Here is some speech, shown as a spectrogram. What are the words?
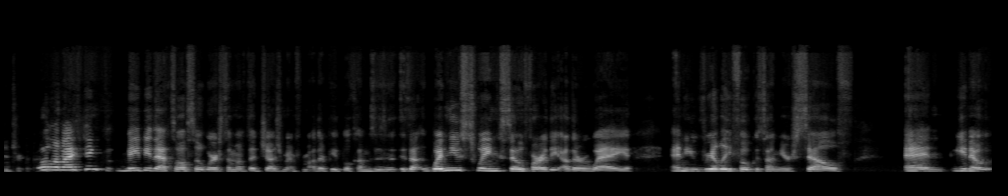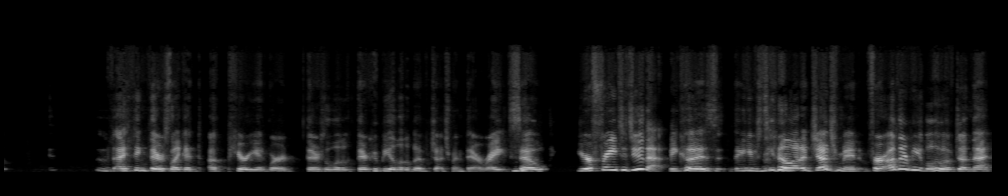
interdependence. Well, and I think maybe that's also where some of the judgment from other people comes in is that when you swing so far the other way and you really focus on yourself and, you know, I think there's like a, a period where there's a little, there could be a little bit of judgment there, right? Mm-hmm. So you're afraid to do that because you've seen a lot of judgment for other people who have done that.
